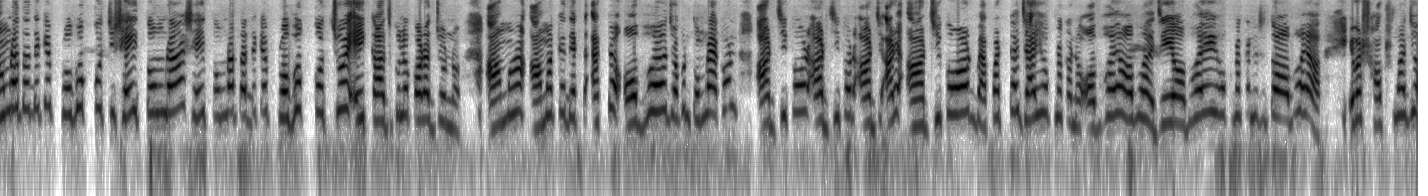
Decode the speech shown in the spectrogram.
আমরা তাদেরকে প্রভোগ করছি, সেই তোমরা সেই তোমরা তাদেরকে প্রভোগ করছ এই কাজগুলো করার জন্য। আমা, আমাকে দেখতে একটা অভয়া যখন তোমরা এখন আরজিকর আরজিকর আরজি আরে আরজিকর ব্যাপারটা যাই হোক না কেন, অভয়া অভয়া, যে অভয়ই হোক না কেন সে তো অভয়া। এবার সবসময় যে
